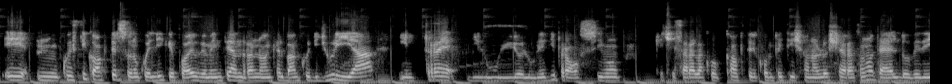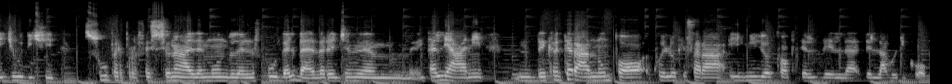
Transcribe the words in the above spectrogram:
e mh, questi cocktail sono quelli che poi ovviamente andranno anche al banco di giuria il 3 di luglio, lunedì prossimo, che ci sarà la cocktail competition allo Sheraton Hotel dove dei giudici super professionali del mondo del food e del beverage ehm, italiani decreteranno un po' quello che sarà il miglior cocktail del, del lago di Como.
